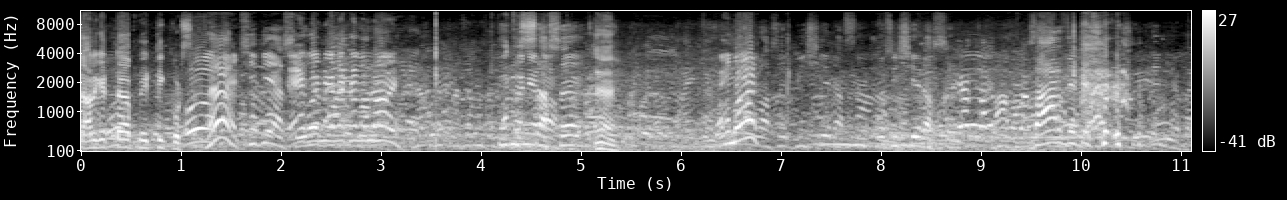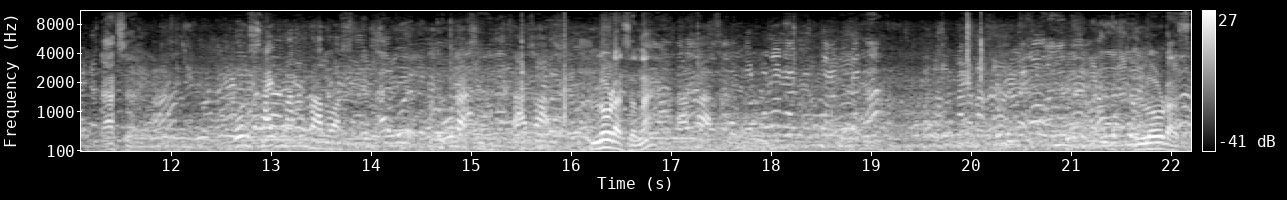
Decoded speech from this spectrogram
টার্গেটটা আপনি ঠিক করছেন। হ্যাঁ ঠিকই আছে। আছে। হ্যাঁ। বিশের আছে পঁচিশের আছে। যার আচ্ছা। মানে লোড আছে না? লোড আছে।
